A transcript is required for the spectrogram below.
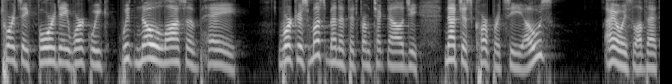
towards a four day work week with no loss of pay. Workers must benefit from technology, not just corporate CEOs. I always love that.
